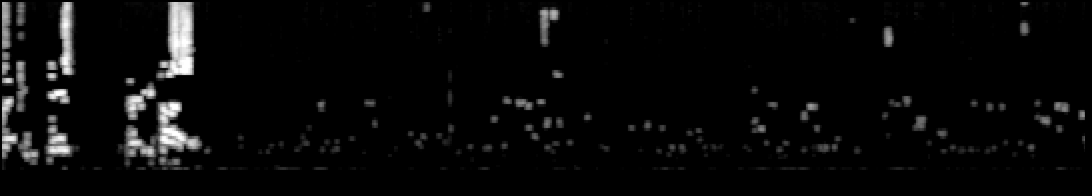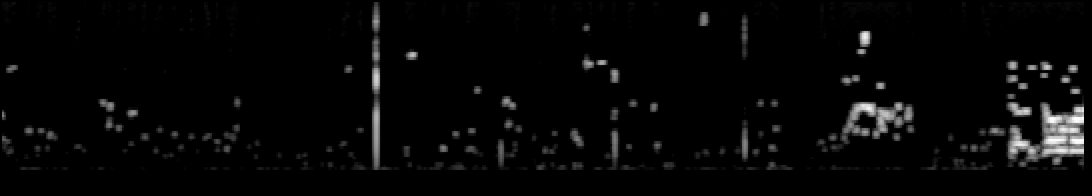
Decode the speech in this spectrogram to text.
Ready, set, 35. is over.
